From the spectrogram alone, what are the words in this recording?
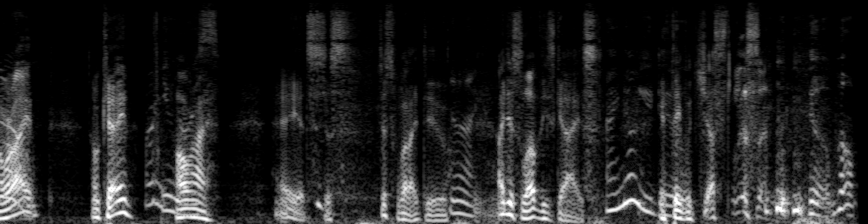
All right. Okay. Aren't you All right. nice? Hey, it's just just what I do. I. I just love these guys. I know you do. If they would just listen. No, well,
